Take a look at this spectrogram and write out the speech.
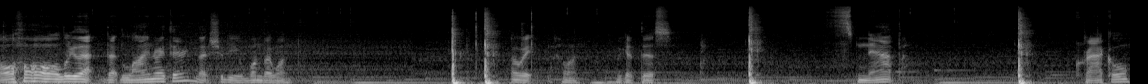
Oh, look at that, that line right there. That should be one by one. Oh wait, hold on, we got this. snap, crackle,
